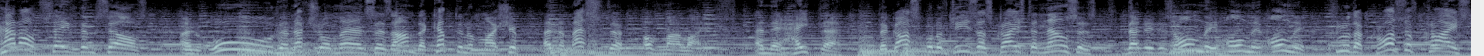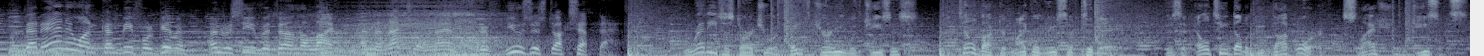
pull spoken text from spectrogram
cannot save themselves. And oh, the natural man says, I'm the captain of my ship and the master of my life. And they hate that. The gospel of Jesus Christ announces that it is only, only, only through the cross of Christ that anyone can be forgiven and receive eternal life. And the natural man refuses to accept that. Ready to start your faith journey with Jesus? Tell Dr. Michael Youssef today. Visit ltw.org slash Jesus.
